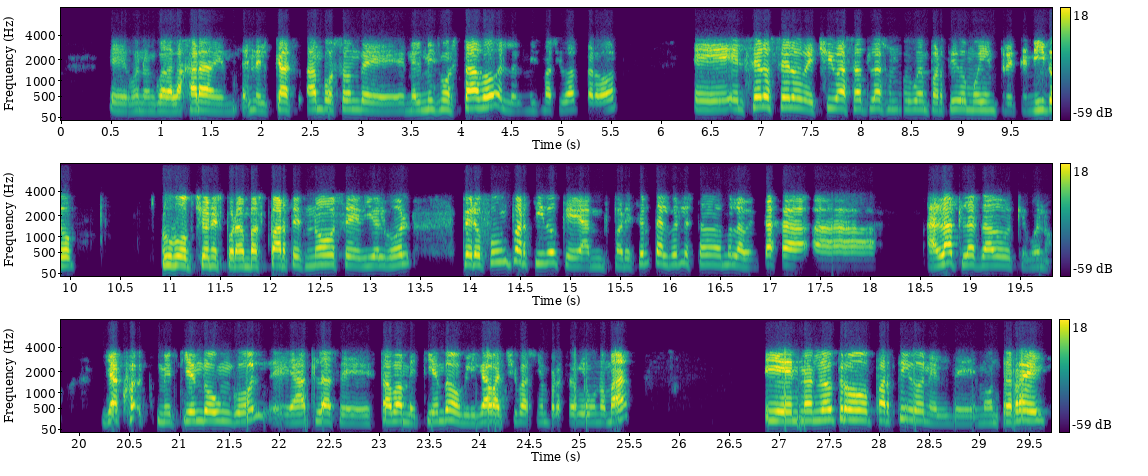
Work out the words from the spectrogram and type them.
eh, bueno, en Guadalajara, en, el caso, ambos son de, en el mismo estado, en la misma ciudad, perdón. Eh, el 0-0 de Chivas Atlas, un muy buen partido, muy entretenido. Hubo opciones por ambas partes, no se dio el gol, pero fue un partido que a mi parecer tal vez le estaba dando la ventaja a, al Atlas, dado que, bueno, ya metiendo un gol, eh, Atlas estaba metiendo, obligaba a Chivas siempre a hacerle uno más. Y en el otro partido, en el de Monterrey,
